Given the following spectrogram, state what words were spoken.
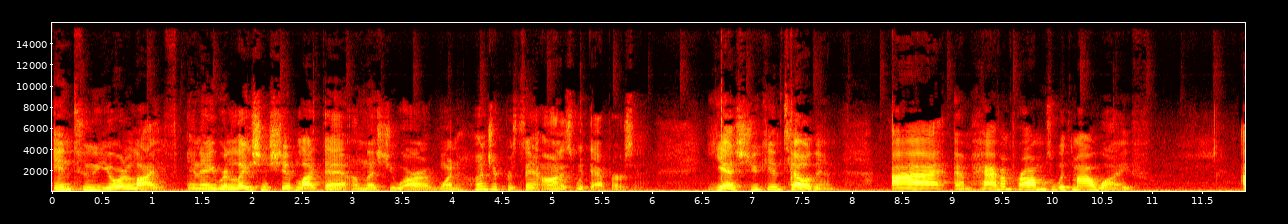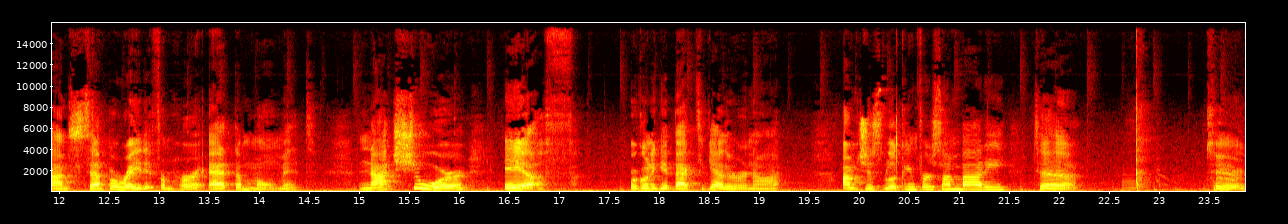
into your life in a relationship like that unless you are 100% honest with that person. Yes, you can tell them, I am having problems with my wife. I'm separated from her at the moment. Not sure if we're going to get back together or not. I'm just looking for somebody to to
